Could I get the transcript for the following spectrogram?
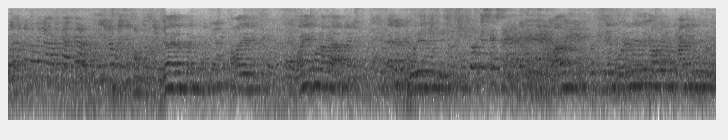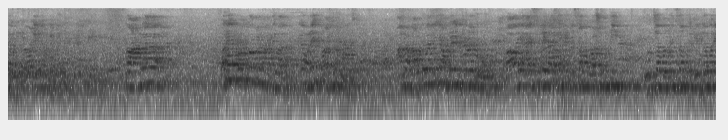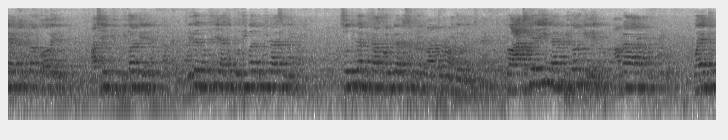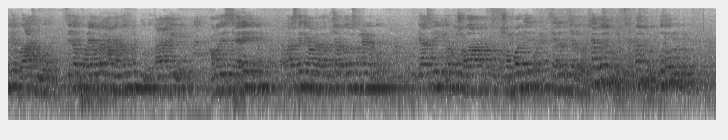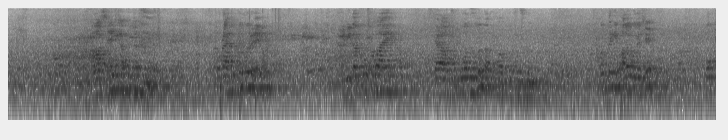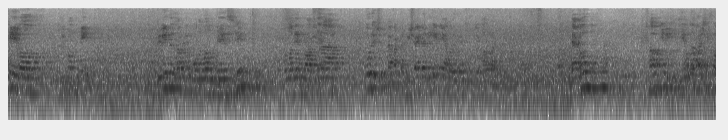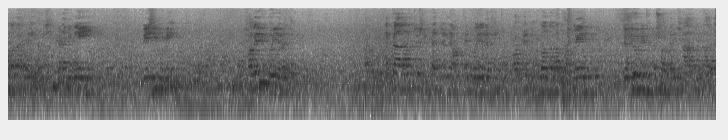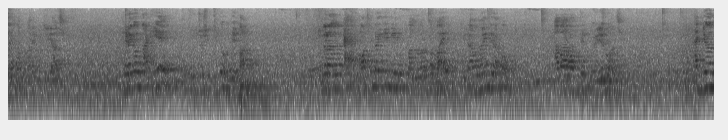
প্রত্যেকটা কথা লেখাটা আছে আর উনি যেটা বলেছেন সবকিছু যাই হোক, আমাদের অনেকক্ষণ আমরা একটা ঘোরের মধ্যে তো আমরা অনেক তথ্য আমরা জানতে পারলাম অনেক পড়াশোনা করেছি আমরা ভাবতে পারি যে আমরা এই বিতর্ক বাবাই হাই স্কুলের আজকে পঁচিশতম বসন্তী উদযাপন উৎসবকে কেন্দ্র করে একটা বিতর্ক হবে। আর সেই বিতর্কে এদের মধ্যে যে এত প্রতিভা লুকিয়ে আছে সত্যি তার বিকাশ ঘটবে একটা সুন্দর প্ল্যাটফর্মের মাধ্যমে। তো আজকের এই বিতর্কে আমরা কয়েকজনকে বাঁচবো, সেটা পরে আমরা অ্যানাউন্সমেন্ট করব। তার আগে আমাদের স্যারের কাছ থেকে আমরা দু চার কথা শুনে নেব যে আজকের এই বিতর্ক সভা সম্পর্কে স্যারের দু চার কথা। স্যার বসে বলুন, বসে বলুন, বসে বলুন। আমার স্নেহ ছাত্রছাত্রী তোমরা এতক্ষণ ধরে এই বিতর্ক সভায় যারা অংশগ্রহণ হলো তাদের বক্তব্য শুরু প্রত্যেকেই ভালো বলেছে পক্ষে এবং বিপক্ষে বিভিন্ন ধরনের মনোবল উঠে এসছে তোমাদের পড়াশোনা করেছ ব্যাপারটা বিষয়টা নিয়ে এটাই আমাদের কাছে সবচেয়ে ভালো লাগে দেখো সব জিনিস যেহেতু আমরা শিক্ষকতা করি আমি শিক্ষাটাকে নিয়েই বেশি বলি সবেরই প্রয়োজন আছে একটা উচ্চ শিক্ষার জন্য অর্থের প্রয়োজন আছে অর্থের প্রতিবন্ধকতা থাকলে যদিও বিভিন্ন সরকারি সাহায্য সাহায্য এখন অনেক কিছুই আছে সেটাকেও কাটিয়ে উচ্চশিক্ষিত হতে পারে সুতরাং মেন? মানদণ্ড হয় সেটাও নয় যেরকম আবার অর্থের প্রয়োজনও আছে। একজন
